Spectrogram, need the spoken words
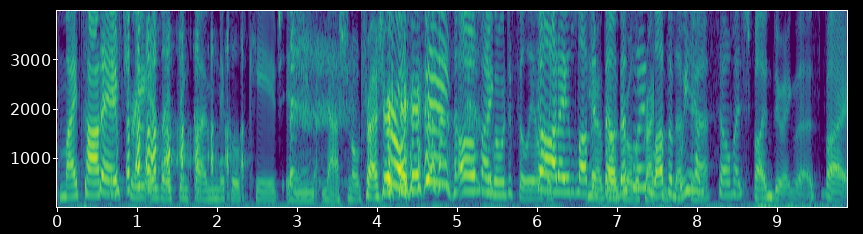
my toxic trait is I think I'm Nicolas Cage in National Treasure. oh my like when we went to Philly, I God, like, I love you know, it though. That's what I love. It. stuff, We yeah. Mm-hmm. have so much fun doing this. But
